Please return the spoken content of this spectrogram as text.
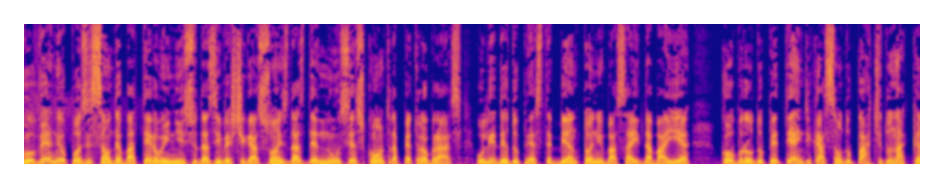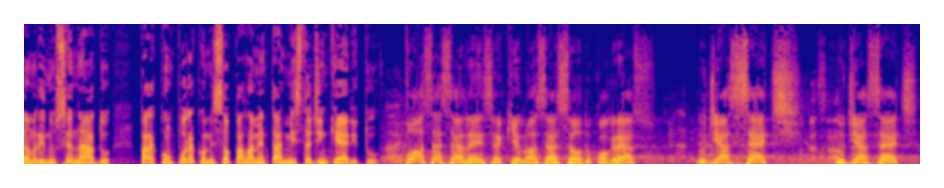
Governo e oposição debateram o início das investigações das denúncias contra a Petrobras. O líder do PSDB, Antônio Baçaí da Bahia, cobrou do PT a indicação do partido na Câmara e no Senado para compor a comissão parlamentar mista de inquérito. Vossa Excelência, aqui numa sessão do Congresso, no dia 7, no dia 7,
